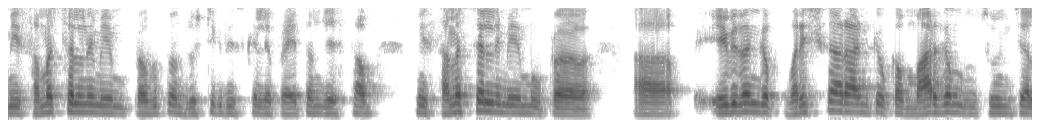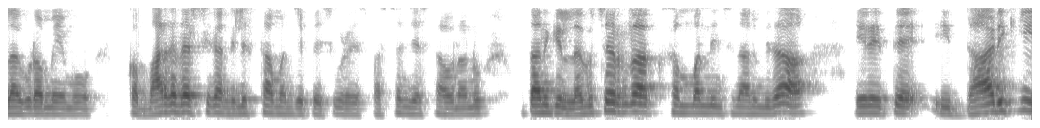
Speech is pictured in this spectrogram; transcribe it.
మీ సమస్యల్ని మేము ప్రభుత్వం దృష్టికి తీసుకెళ్ళే ప్రయత్నం చేస్తాం. మీ సమస్యల్ని మేము ఏ విధంగా పరిష్కారానికి ఒక మార్గం చూపించేలా కూడా మేము ఒక మార్గదర్శిగా నిలుస్తామని చెప్పేసి కూడా స్పష్టం చేస్తా ఉన్నాను. దానికి లఘుచర్లకు సంబంధించిన దాని మీద ఏదైతే ఈ దాడికి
